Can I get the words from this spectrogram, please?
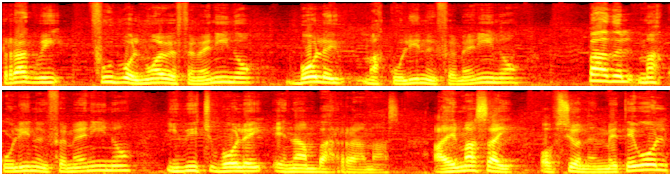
rugby, fútbol 9 femenino, volei masculino y femenino, paddle masculino y femenino y beach volley en ambas ramas. Además hay opción en metegol,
